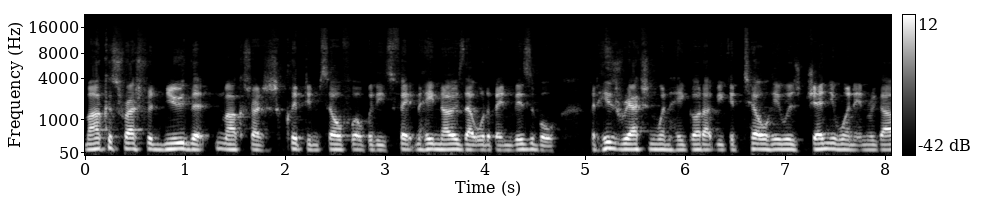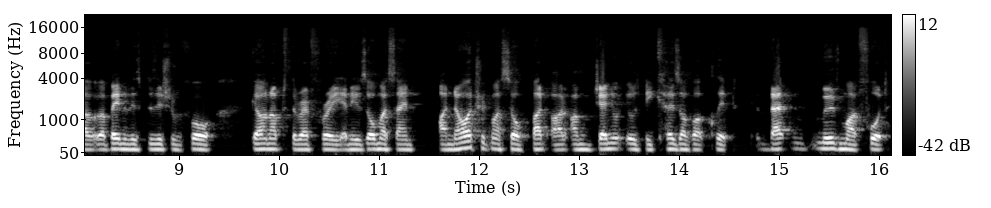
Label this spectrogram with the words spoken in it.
Marcus Rashford knew that Marcus Rashford clipped himself well with his feet, and he knows that would have been visible. But his reaction when he got up, you could tell he was genuine in regard. I've been in this position before, going up to the referee, and he was almost saying, "I know I tripped myself, but I, am genuine. It was because I got clipped. That moved my foot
